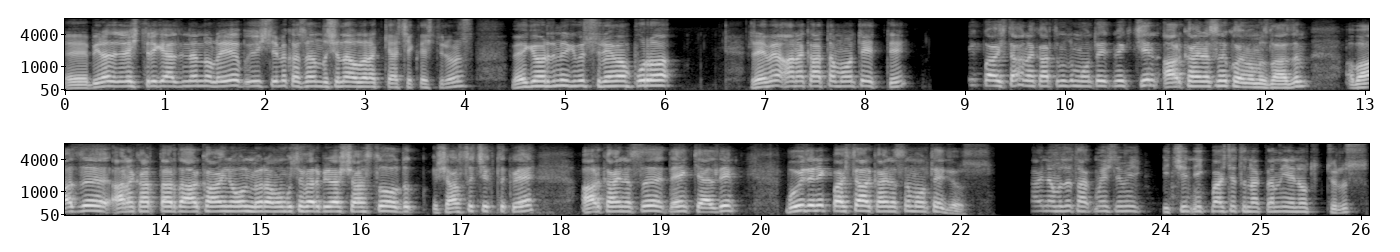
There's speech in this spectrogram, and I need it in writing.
e, biraz eleştiri geldiğinden dolayı bu işlemi kasanın dışına olarak gerçekleştiriyoruz. Ve gördüğünüz gibi Süleyman Pro RAM'i anakarta monte etti. İlk başta anakartımızı monte etmek için arka aynasını koymamız lazım. Bazı anakartlarda arka ayna olmuyor ama bu sefer biraz şanslı olduk. Şanslı çıktık ve arka aynası denk geldi. Bu yüzden ilk başta arka aynasını monte ediyoruz. Aynamızı takma işlemi için ilk başta tırnaklarını yerine oturtuyoruz.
